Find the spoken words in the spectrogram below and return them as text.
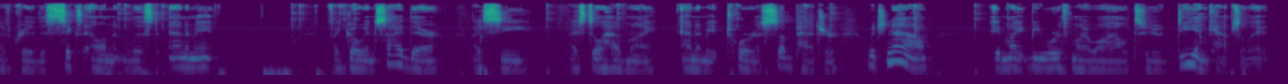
I've created this six element list animate. If I go inside there, I see I still have my animate torus subpatcher, which now it might be worth my while to de-encapsulate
